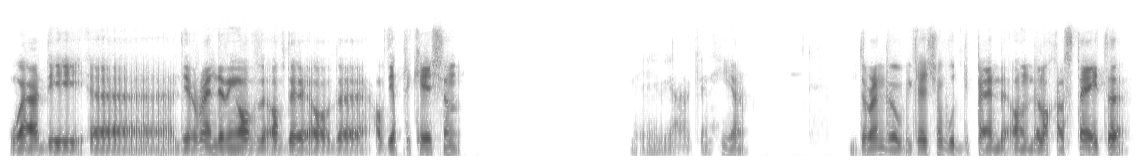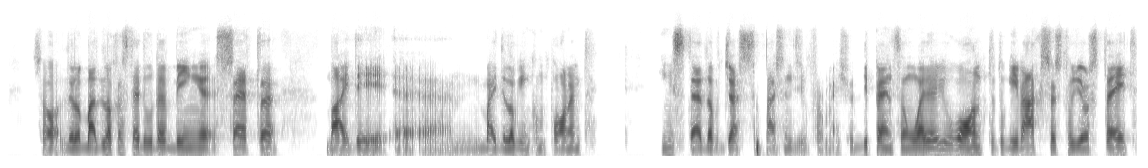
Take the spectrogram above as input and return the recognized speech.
where the uh, the rendering of the of the of the of the application. We are again here. The render application would depend on the local state. So the but local state would have been set by the uh, by the login component instead of just passing this information. Depends on whether you want to give access to your state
